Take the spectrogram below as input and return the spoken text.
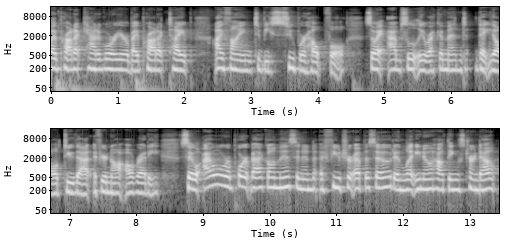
by product category or by product type, I find to be super helpful. So I absolutely recommend that y'all do that if you're not already. So I will report back on this in a future episode and let you know how things turned out.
